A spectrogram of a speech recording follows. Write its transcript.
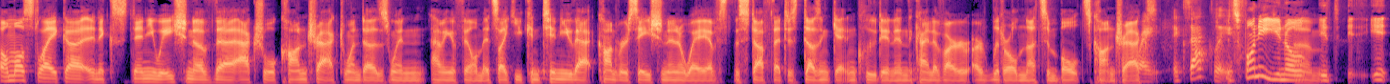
almost like uh, an extenuation of the actual contract one does when having a film. It's like you continue that conversation in a way of the stuff that just doesn't get included in the kind of our, our literal nuts and bolts contracts. right exactly It's funny, you know, Um, it, it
